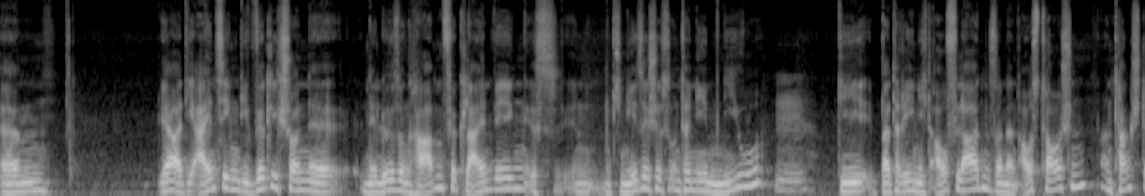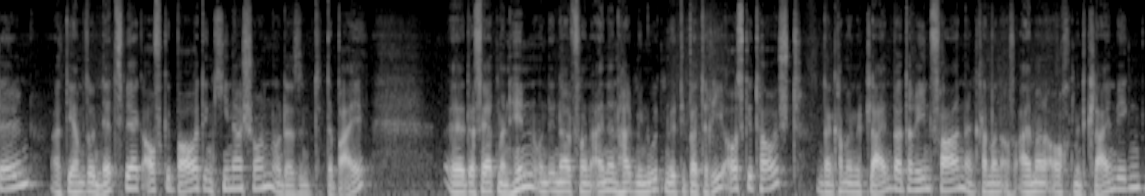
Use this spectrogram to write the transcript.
Ähm, ja, die einzigen, die wirklich schon eine, eine, Lösung haben für Kleinwegen, ist ein, ein chinesisches Unternehmen NIO. Mhm die Batterie nicht aufladen, sondern austauschen an Tankstellen. Also die haben so ein Netzwerk aufgebaut in China schon oder sind dabei. Äh, da fährt man hin und innerhalb von eineinhalb Minuten wird die Batterie ausgetauscht. Und dann kann man mit kleinen Batterien fahren, dann kann man auf einmal auch mit Kleinwegen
